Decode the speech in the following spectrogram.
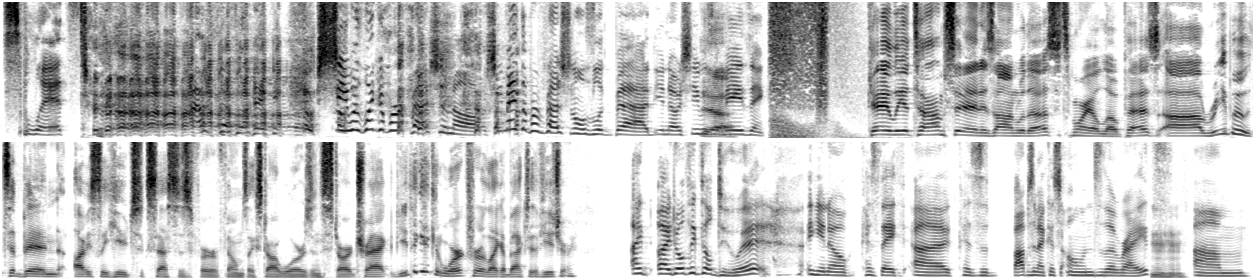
Splits. Was like, she was like a professional. She made the professionals look bad. You know, she was Yeah. amazing. Okay, Lea Thompson is on with us. It's Mario Lopez. Uh, reboots have been obviously huge successes for films like Star Wars and Star Trek. Do you think it could work for like a Back to the Future? I, I don't think they'll do it, you know, because they because Bob Zemeckis owns the rights. Mm-hmm. Um,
